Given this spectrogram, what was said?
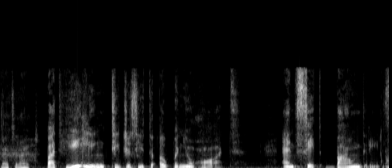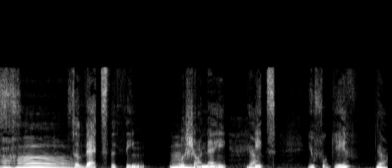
that's right. But healing teaches you to open your heart and set boundaries. Aha. So that's the thing. Mm. Well, Shanae, yeah. it's you forgive. Yeah.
